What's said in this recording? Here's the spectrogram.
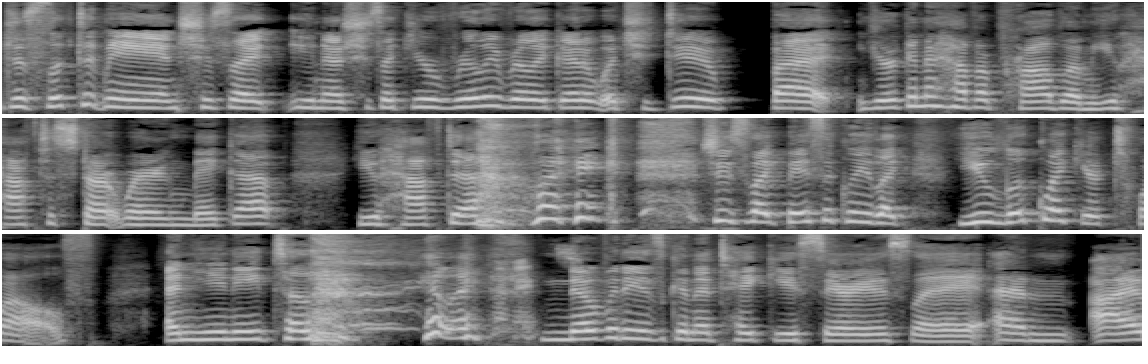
just looked at me and she's like, you know, she's like, you're really, really good at what you do, but you're going to have a problem. You have to start wearing makeup. You have to like, she's like, basically like, you look like you're 12 and you need to like, nobody is going to take you seriously. And I,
